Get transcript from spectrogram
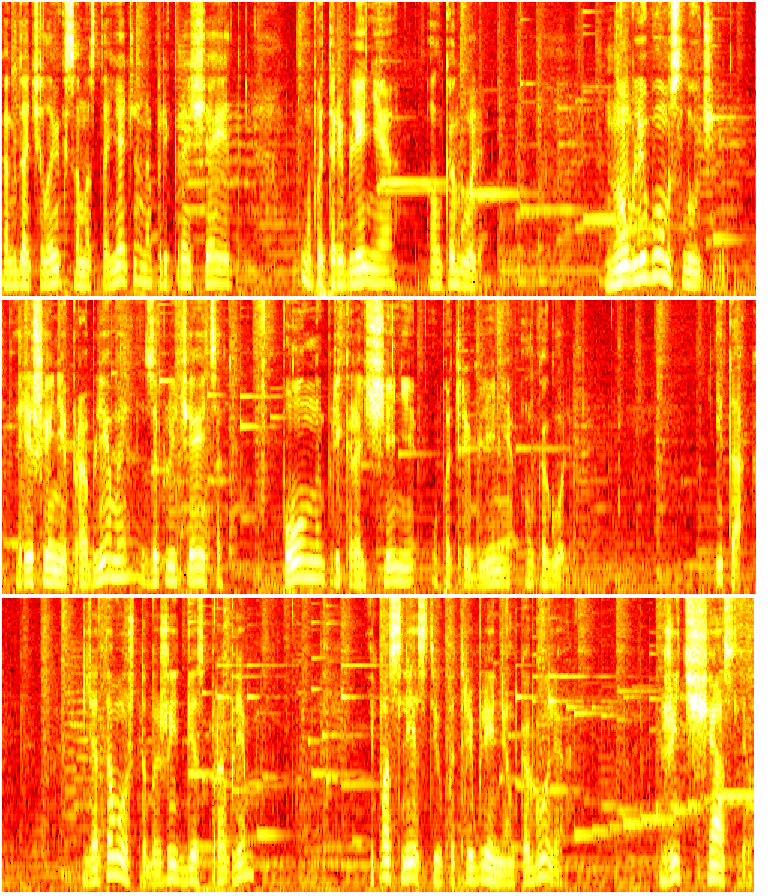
когда человек самостоятельно прекращает употребление алкоголя. Но в любом случае решение проблемы заключается полном прекращении употребления алкоголя. Итак, для того, чтобы жить без проблем и последствий употребления алкоголя, жить счастливо,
